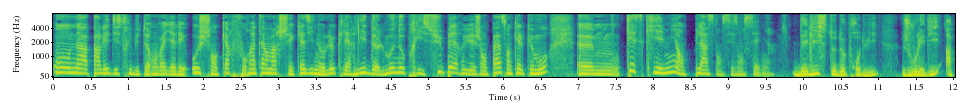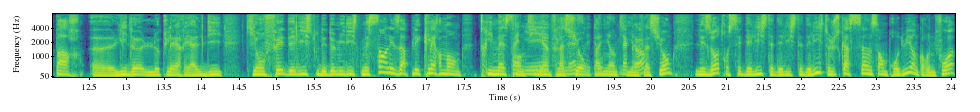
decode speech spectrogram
on a parlé de distributeurs, on va y aller. Auchan, Carrefour, Intermarché, Casino, Leclerc, Lidl, Monoprix, Super U et j'en passe en quelques mots. Euh, qu'est-ce qui est mis en place dans ces enseignes? Des listes de produits. Je vous l'ai dit, à part euh, Lidl, Leclerc et Aldi qui ont fait des listes ou des demi-listes, mais sans les appeler clairement trimestre anti-inflation, panier anti-inflation. Les autres, c'est des listes et des listes et des listes, jusqu'à 500 produits, encore une fois,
